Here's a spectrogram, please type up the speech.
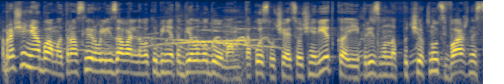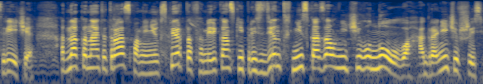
Обращение Обамы транслировали из овального кабинета Белого дома. Такое случается очень редко и призвано подчеркнуть важность речи. Однако на этот раз, по мнению экспертов, американский президент не сказал ничего нового, ограничившись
